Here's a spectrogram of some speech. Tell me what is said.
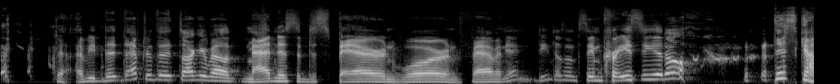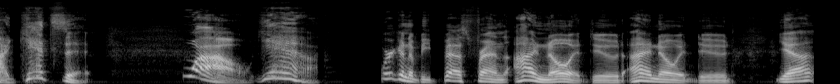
Yeah, I mean, after the talking about madness and despair and war and famine, yeah, he doesn't seem crazy at all. this guy gets it. Wow. Yeah. We're going to be best friends. I know it, dude. I know it, dude. Yeah.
